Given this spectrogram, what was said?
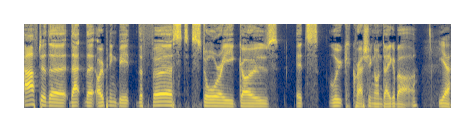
after the that the opening bit, the first story goes it's Luke crashing on Dagobah, Yeah,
